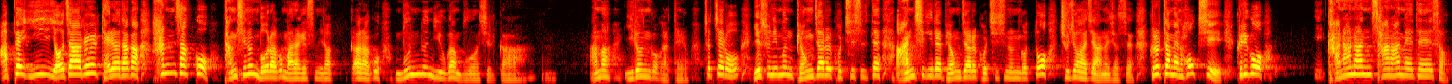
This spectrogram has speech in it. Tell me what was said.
앞에 이 여자를 데려다가 한사코 당신은 뭐라고 말하겠습니까라고 묻는 이유가 무엇일까? 아마 이런 것 같아요. 첫째로 예수님은 병자를 고치실 때 안식일에 병자를 고치시는 것도 주저하지 않으셨어요. 그렇다면 혹시 그리고 가난한 사람에 대해서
